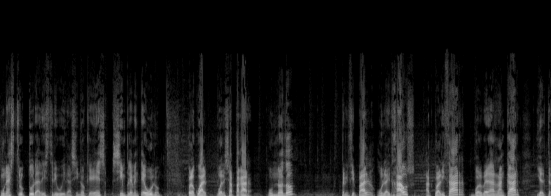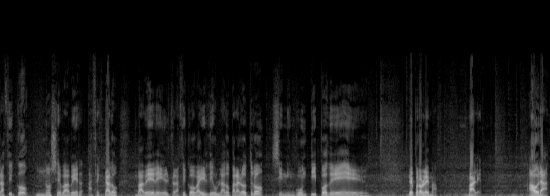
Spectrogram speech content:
una estructura distribuida, sino que es simplemente uno. Con lo cual puedes apagar un nodo principal, un lighthouse, actualizar, volver a arrancar y el tráfico no se va a ver afectado. Va a ver, el tráfico va a ir de un lado para el otro sin ningún tipo de, de problema. Vale. Ahora,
